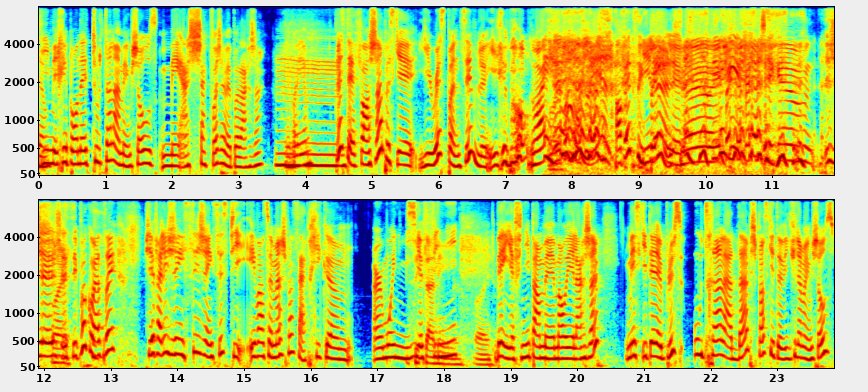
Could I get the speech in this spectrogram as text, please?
Puis il me répondait tout le temps la même chose, mais à chaque fois, j'avais pas d'argent. Mm. voyons. Puis là, c'était fâchant parce qu'il est responsive, là. Il répond. Ouais. En fait, c'est pire. C'est pire parce que j'étais comme. Je, Ouais. je sais pas quoi dire. Puis il a fallu que j'insiste, j'insiste. Puis éventuellement, je pense que ça a pris comme un mois et demi. Il a tanné, fini. Ouais. Ben, il a fini par me- m'envoyer l'argent. Mais ce qui était le plus outrant là-dedans, puis je pense que tu as vécu la même chose.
